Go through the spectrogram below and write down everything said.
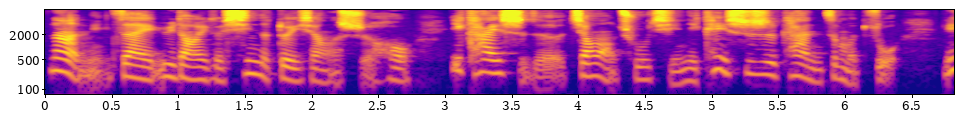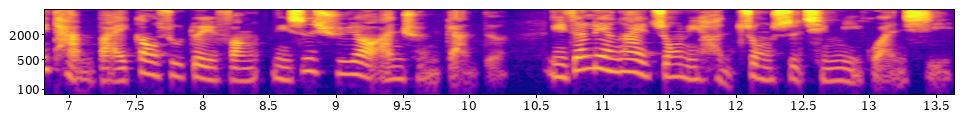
那你在遇到一个新的对象的时候，一开始的交往初期，你可以试试看这么做。你坦白告诉对方，你是需要安全感的。你在恋爱中，你很重视亲密关系，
